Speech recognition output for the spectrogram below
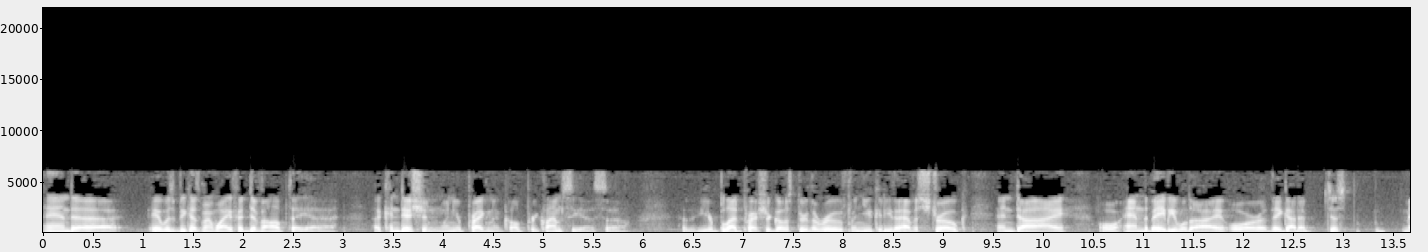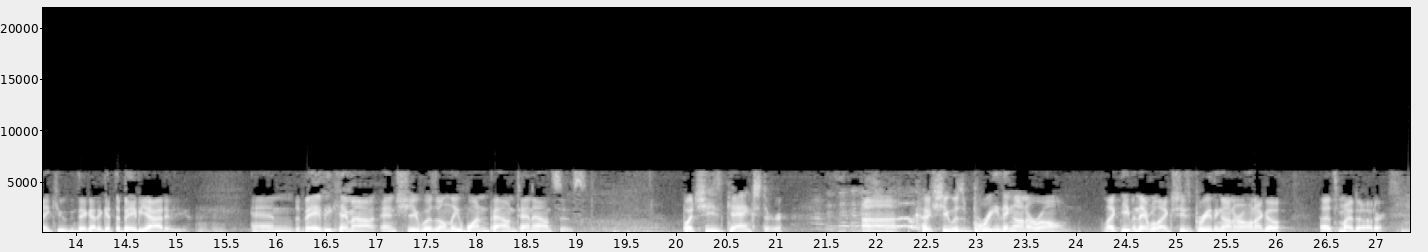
and uh, it was because my wife had developed a uh, a condition when you're pregnant called preeclampsia. So your blood pressure goes through the roof, and you could either have a stroke and die, or and the baby will die, or they got to just make you. They got to get the baby out of you. Mm-hmm. And the baby came out, and she was only one pound ten ounces. But she's gangster uh, because she was breathing on her own. Like even they were like, she's breathing on her own. I go, that's my daughter.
